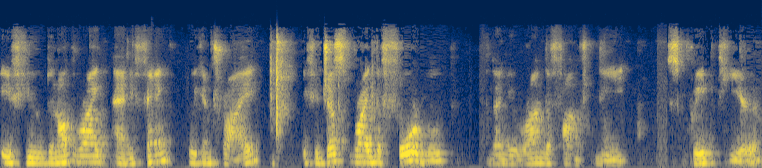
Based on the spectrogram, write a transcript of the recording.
if you do not write anything, we can try. If you just write the for loop, then you run the function, the script here.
